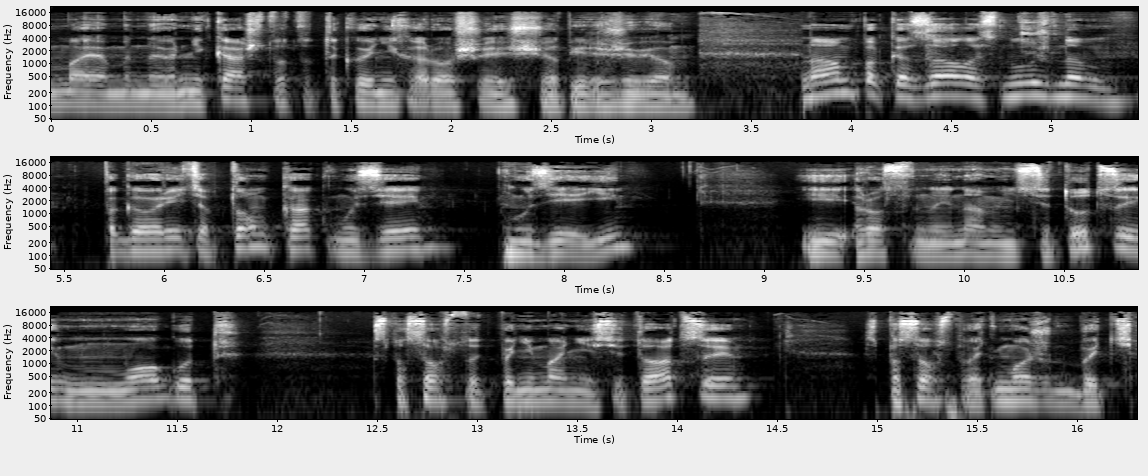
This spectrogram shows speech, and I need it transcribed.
мая мы наверняка что-то такое нехорошее еще переживем. Нам показалось нужным поговорить о том, как музей, музеи и родственные нам институции могут способствовать пониманию ситуации, способствовать, может быть,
